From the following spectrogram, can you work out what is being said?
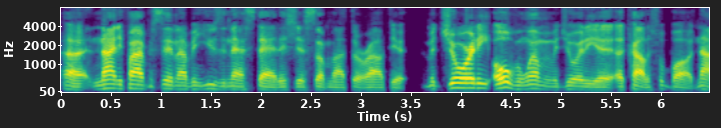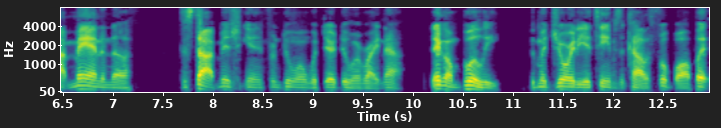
Uh, 95% I've been using that stat. It's just something I throw out there. Majority, overwhelming majority of, of college football not man enough to stop Michigan from doing what they're doing right now. They're going to bully the majority of teams in college football. But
